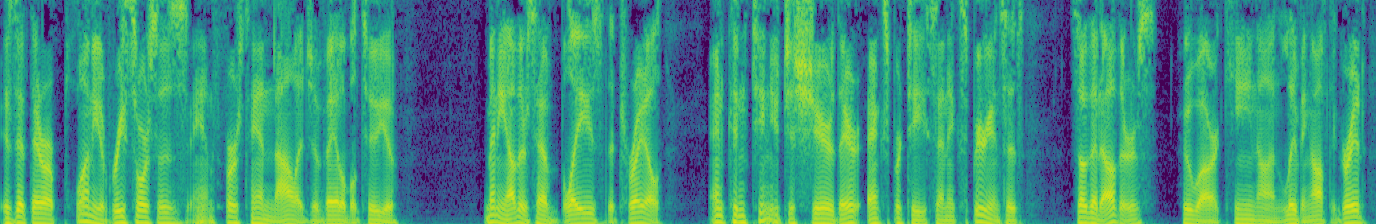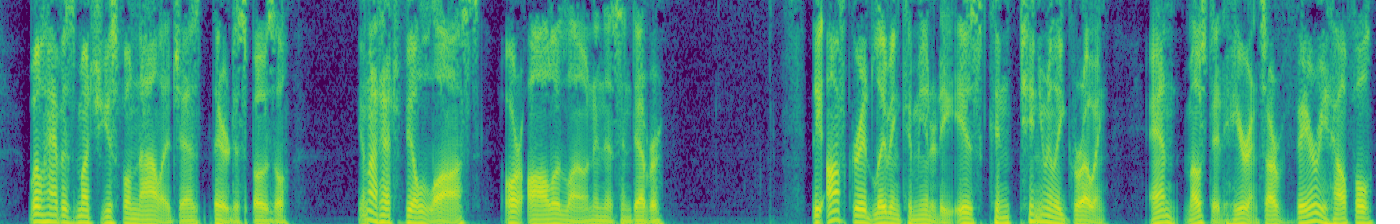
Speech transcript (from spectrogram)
is that there are plenty of resources and first hand knowledge available to you. Many others have blazed the trail and continue to share their expertise and experiences so that others who are keen on living off the grid will have as much useful knowledge at their disposal. You'll not have to feel lost or all alone in this endeavor. The off grid living community is continually growing, and most adherents are very helpful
